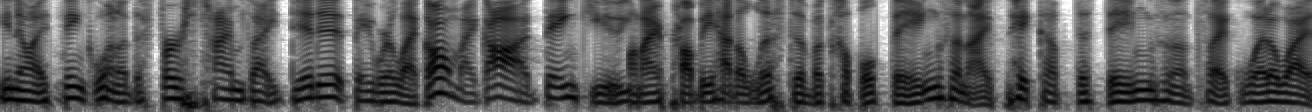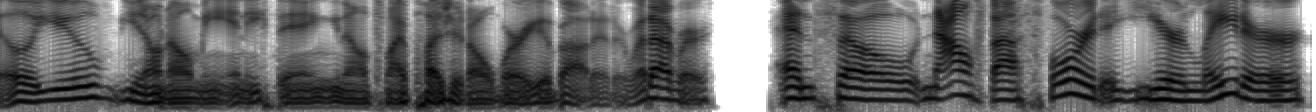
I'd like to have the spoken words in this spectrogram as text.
you know, I think one of the first times I did it, they were like, oh my God, thank you. And I probably had a list of a couple things and I pick up the things and it's like, what do I owe you? You don't owe me anything. You know, it's my pleasure. Don't worry about it or whatever. And so now, fast forward a year later,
